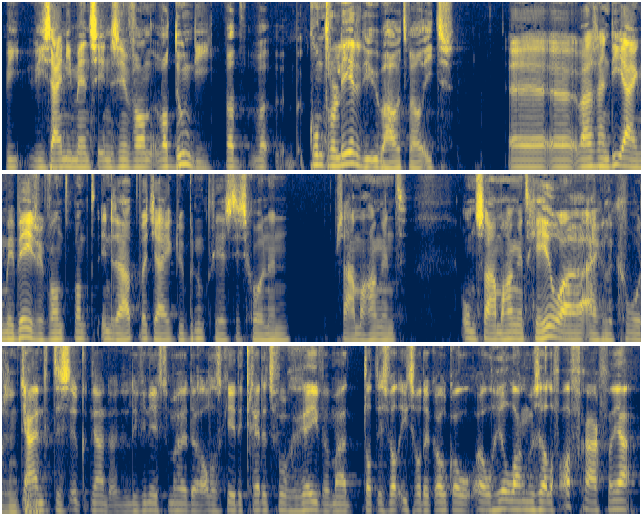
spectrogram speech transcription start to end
wie, wie zijn die mensen in de zin van... Wat doen die? Wat, wat controleren die überhaupt wel iets? waar zijn die eigenlijk mee bezig? Want, want inderdaad, wat jij nu benoemd is, het is gewoon een samenhangend onsamenhangend geheel uh, eigenlijk geworden. Natuurlijk. Ja, en het is ook, nou, Livien heeft me er alles een keer de credits voor gegeven, maar dat is wel iets wat ik ook al, al heel lang mezelf afvraag. Van ja,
